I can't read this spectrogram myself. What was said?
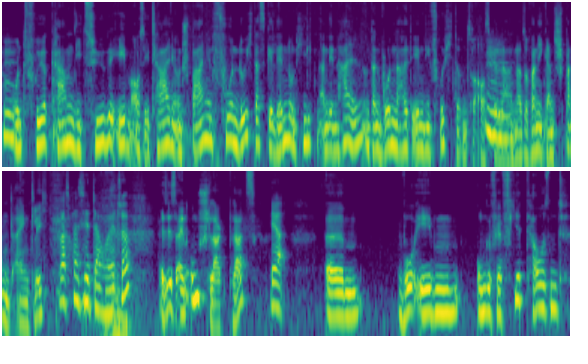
Und früher kamen die Züge eben aus Italien und Spanien, fuhren durch das Gelände und hielten an den Hallen. Und dann wurden da halt eben die Früchte und so ausgeladen. Also fand ich ganz spannend eigentlich. Was passiert da heute? Es ist ein Umschlagplatz Ja. ähm, wo eben ungefähr 4000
